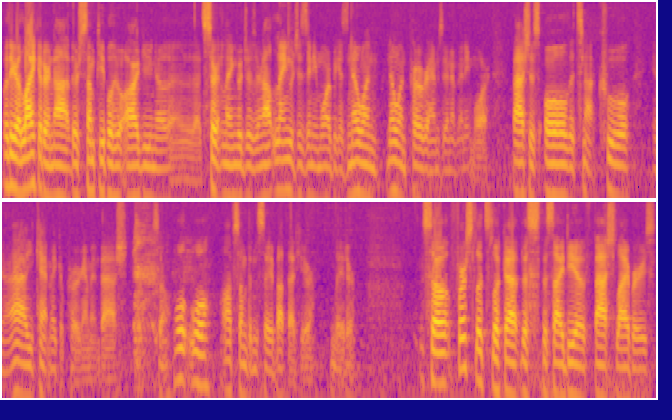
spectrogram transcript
Whether you like it or not, there's some people who argue, you know, that certain languages are not languages anymore because no one, no one programs in them anymore. Bash is old, it's not cool. You know, ah, you can't make a program in Bash. So we'll, we'll I'll have something to say about that here later. So first let's look at this, this idea of bash libraries.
